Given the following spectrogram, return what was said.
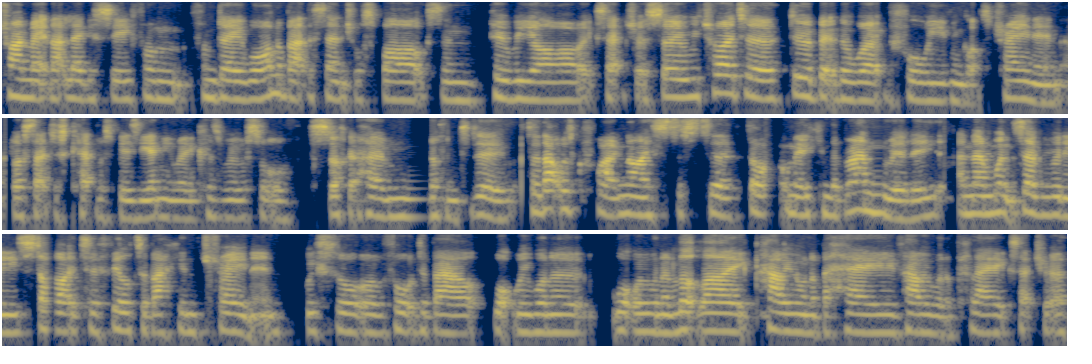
try and make that legacy from from day one about the central sparks and who we are etc so we tried to do a bit of the work before we even got to training. Plus that just kept us busy anyway because we were sort of stuck at home nothing to do. So that was quite nice just to start making the brand really. And then once everybody started to filter back in training we sort of thought about what we want to what we want to look like how we want to behave how we want to play etc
